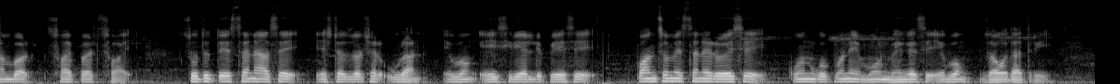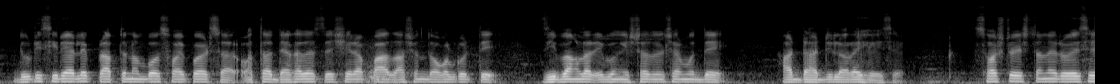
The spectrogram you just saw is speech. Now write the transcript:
নম্বর ছয় পয়েন্ট ছয়। চতুর্থ স্থানে আছে স্টার জলসার উড়ান এবং এই সিরিয়ালটি পেয়েছে পঞ্চম স্থানে রয়েছে কোন গোপনে মন ভেঙেছে এবং জগদ্ধাত্রী। দুটি সিরিয়ালে প্রাপ্ত নম্বর ছয় পয়েন্ট চার, অর্থাৎ দেখা যাচ্ছে সেরা পাঁচ আসন দখল করতে জি বাংলার এবং স্টার জলসার মধ্যে হাড্ডাহাড্ডি লড়াই হয়েছে। ষষ্ঠ স্থানে রয়েছে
